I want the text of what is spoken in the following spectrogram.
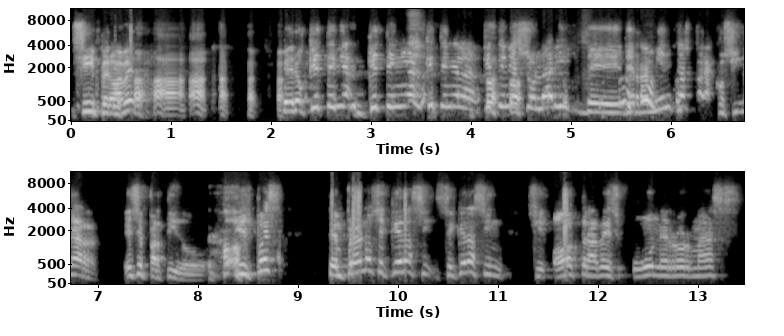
Sí, pero a ver, pero ¿qué tenía, qué tenía, qué tenía, la, qué tenía Solari de, herramientas para cocinar ese partido? Y después, temprano se queda, se queda sin, sin otra vez un error más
